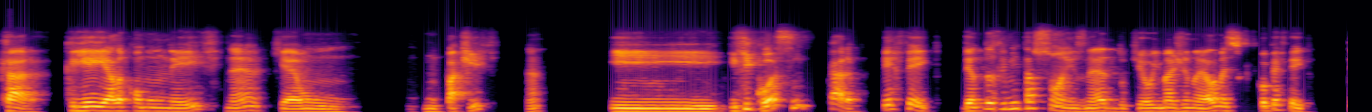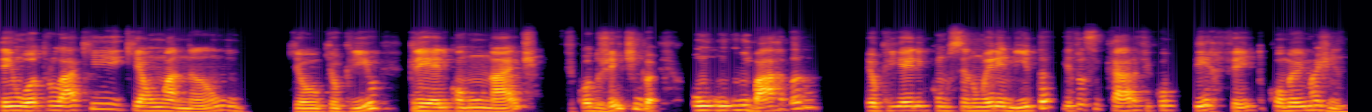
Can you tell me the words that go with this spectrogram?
Cara, criei ela como um Knave, né? Que é um, um patife, né? E, e ficou assim, cara, perfeito. Dentro das limitações, né? Do que eu imagino ela, mas ficou perfeito. Tem um outro lá que, que é um anão que eu, que eu crio. Criei ele como um Knight, ficou do jeitinho. Um, um, um bárbaro, eu criei ele como sendo um eremita, e eu falei assim, cara, ficou perfeito como eu imagino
